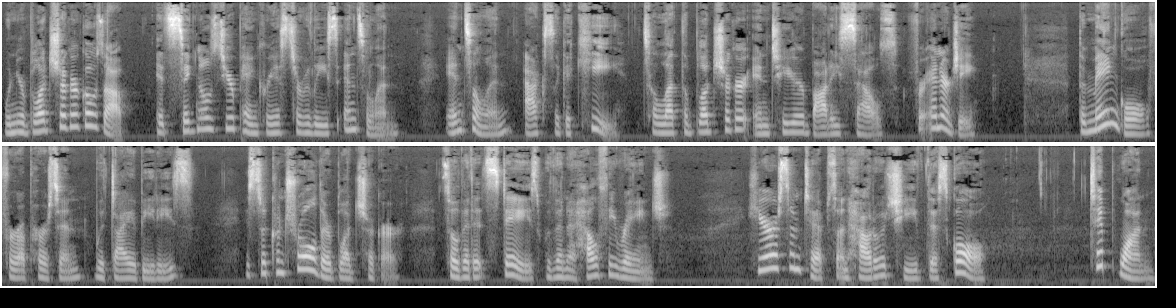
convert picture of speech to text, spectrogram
When your blood sugar goes up, it signals your pancreas to release insulin. Insulin acts like a key to let the blood sugar into your body's cells for energy. The main goal for a person with diabetes is to control their blood sugar so that it stays within a healthy range. Here are some tips on how to achieve this goal. Tip 1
